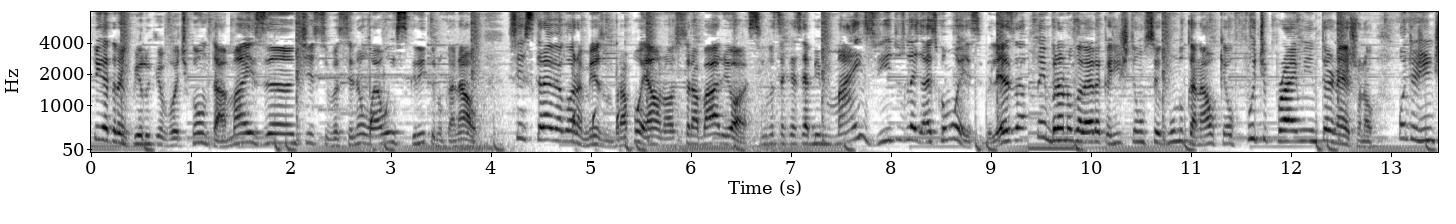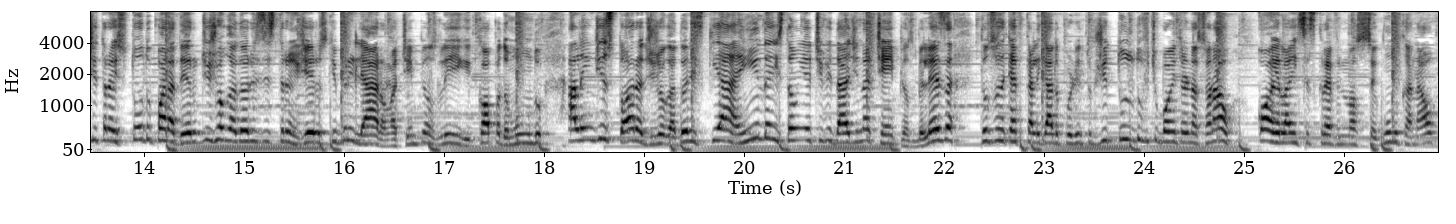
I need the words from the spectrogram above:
Fica tranquilo que eu vou te contar, mas antes, se você não é um inscrito no canal, se inscreve agora mesmo para apoiar o nosso trabalho e ó, assim você recebe mais vídeos legais como esse, beleza? Lembrando galera que a gente tem um segundo do canal que é o Foot Prime International, onde a gente traz todo o paradeiro de jogadores estrangeiros que brilharam na Champions League, Copa do Mundo, além de história de jogadores que ainda estão em atividade na Champions, beleza? Então se você quer ficar ligado por dentro de tudo do futebol internacional, corre lá e se inscreve no nosso segundo canal,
